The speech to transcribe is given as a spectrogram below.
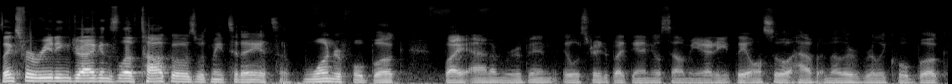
Thanks for reading Dragons Love Tacos with me today. It's a wonderful book by Adam Rubin, illustrated by Daniel Salmieri. They also have another really cool book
